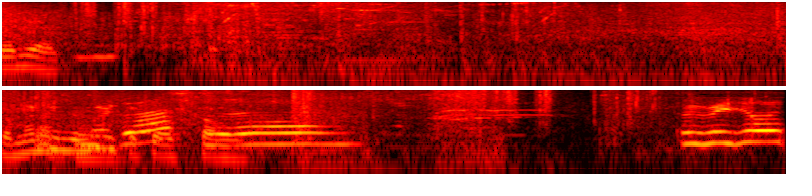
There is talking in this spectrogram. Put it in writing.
блядь, блядь. Та в мене немає такого Да, стану. це... Ви виділи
